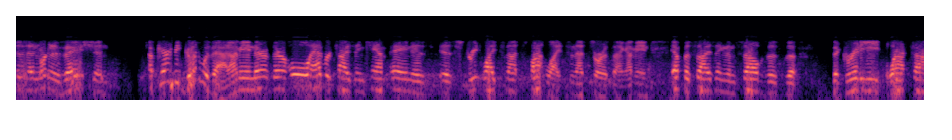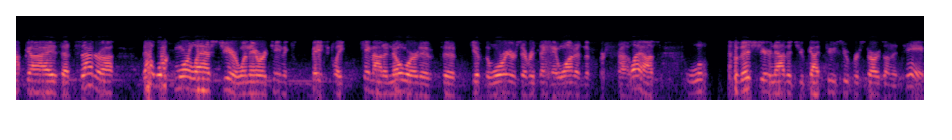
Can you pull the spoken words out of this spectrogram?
as an organization appear to be good with that. I mean, their their whole advertising campaign is is street lights, not spotlights, and that sort of thing. I mean, emphasizing themselves as the the gritty blacktop guys, etc. That worked more last year when they were a team that basically came out of nowhere to to give the Warriors everything they wanted in the first round playoffs. For this year, now that you've got two superstars on the team,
